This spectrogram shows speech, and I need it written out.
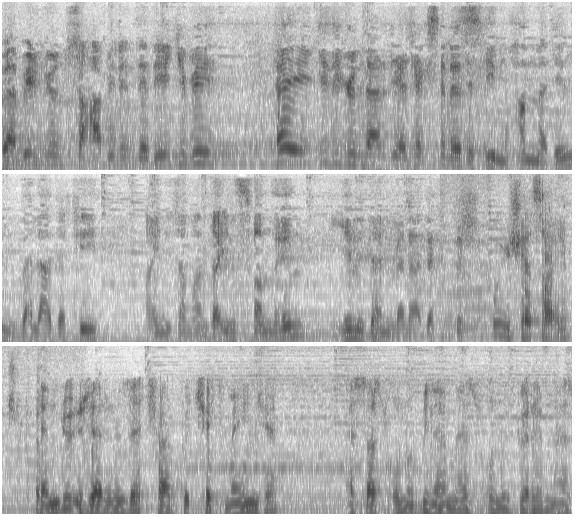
Ve bir gün sahabinin dediği gibi, hey gidi günler diyeceksiniz. Hz. Muhammed'in veladeti aynı zamanda insanlığın yeniden veladettir. Bu işe sahip çıkın. Kendi üzerinize çarpı çekmeyince esas onu bilemez, onu göremez,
